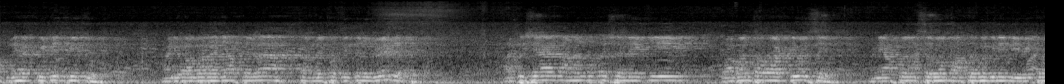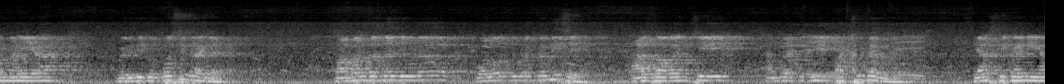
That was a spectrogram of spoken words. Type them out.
आपल्या ह्या पेठेत घेतो. आणि बाबाराजे आपल्याला चांगल्या पद्धतीने वेळ देतो अतिशय आज आनंदाचा क्षण आहे की बाबांचा वाढदिवस आहे आणि आपण सर्व माता भगिनी नेहमीप्रमाणे या गर्दीत उपस्थित राहिल्या बाबांबद्दल जेवढं बोलावं तेवढं कमीच आहे. आज बाबांची आमदारकीची ही पाचवी आहे. याच ठिकाणी या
